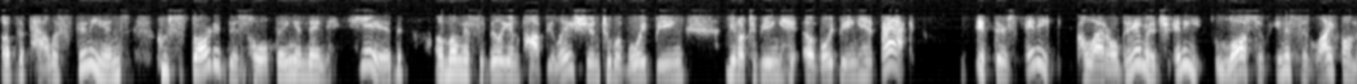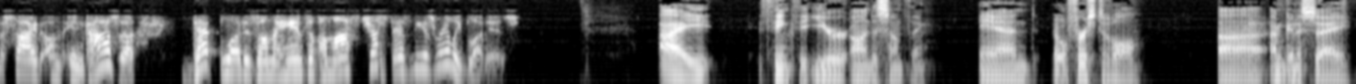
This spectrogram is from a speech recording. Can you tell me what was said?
of the Palestinians who started this whole thing and then hid among a civilian population to avoid being, you know, to being hit, avoid being hit back if there's any collateral damage, any loss of innocent life on the side on, in Gaza, that blood is on the hands of Hamas just as the Israeli blood is. I think that you're onto something. And well, first of all, uh, I'm going to say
